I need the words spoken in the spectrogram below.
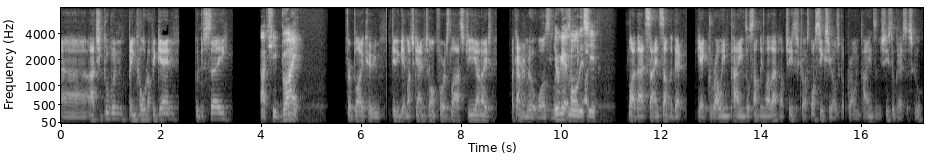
Uh, Archie Goodwin being called up again, good to see. Archie boy. For a bloke who didn't get much game time for us last year, I know I can't remember who it was. You'll get more this like, year. like that, saying something about yeah growing pains or something like that. I'm like Jesus Christ, my six year old's got growing pains and she still goes to school.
